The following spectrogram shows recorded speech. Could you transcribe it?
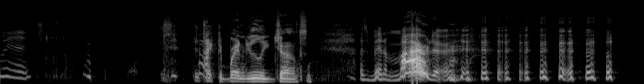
much. Detective Brandy Lee Johnson. There's been a murder.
